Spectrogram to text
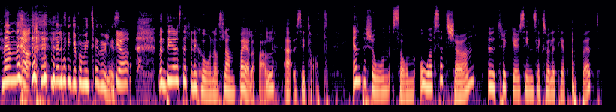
Men Ja. den ligger på min to-do-list. Ja, men deras definition av slampa i alla fall är citat. En person som oavsett kön uttrycker sin sexualitet öppet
